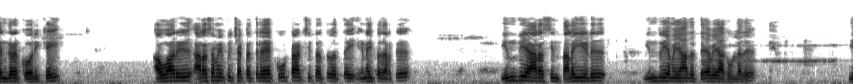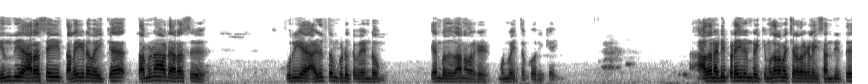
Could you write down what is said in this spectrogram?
என்கிற கோரிக்கை. அவ்வாறு அரசமைப்பு சட்டத்திலே கூட்டாட்சி தத்துவத்தை இணைப்பதற்கு இந்திய அரசின் தலையீடு இன்றியமையாத தேவையாக உள்ளது. இந்திய அரசை தலையிட வைக்க தமிழ்நாடு அரசு உரிய அழுத்தம் கொடுக்க வேண்டும் என்பதுதான் அவர்கள் முன்வைத்த கோரிக்கை. அதன் அடிப்படையில் இன்றைக்கு முதலமைச்சர் அவர்களை சந்தித்து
